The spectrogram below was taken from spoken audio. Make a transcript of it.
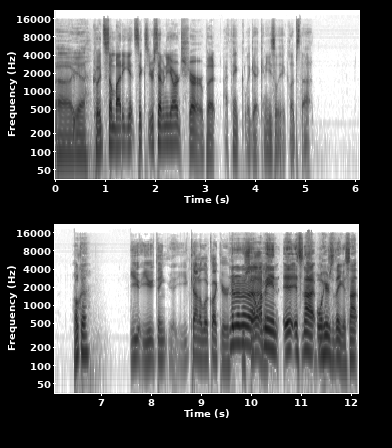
Uh, yeah. could somebody get sixty or seventy yards? Sure, but I think Legette can easily eclipse that. Okay. You you think you kind of look like you're No, no, no, you're no. selling I it. mean, it, it's not. Well, here's the thing. It's not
